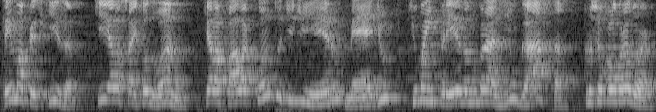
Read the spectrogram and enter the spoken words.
Tem uma pesquisa que ela sai todo ano, que ela fala quanto de dinheiro médio que uma empresa no Brasil gasta para o seu colaborador.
